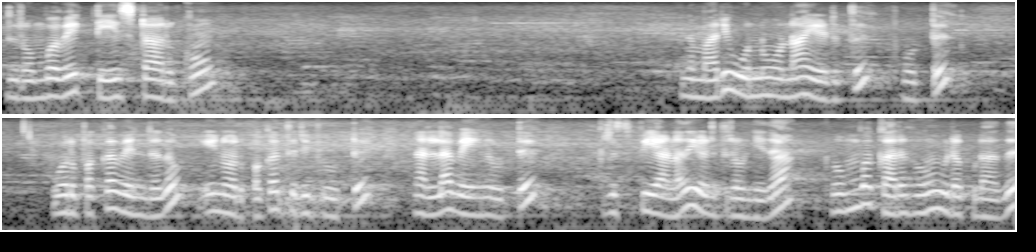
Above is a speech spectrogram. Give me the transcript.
இது ரொம்பவே டேஸ்ட்டாக இருக்கும். இந்த மாதிரி ஒன்று ஒன்றா எடுத்து போட்டு ஒரு பக்கம் வெந்ததும் இன்னொரு பக்கம் திருப்பி விட்டு நல்லா வேக விட்டு கிறிஸ்பியானது எடுத்துட வேண்டியதான் ரொம்ப கருகவும் விடக்கூடாது.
